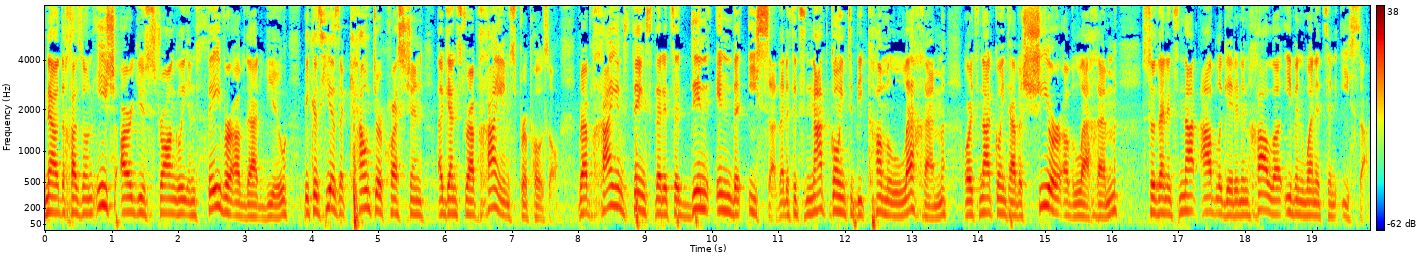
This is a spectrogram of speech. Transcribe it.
Now, the Chazon Ish argues strongly in favor of that view because he has a counter question against Rab Chaim's proposal. Rab Chaim thinks that it's a din in the Isa, that if it's not going to become lechem, or it's not going to have a shiur of lechem, so then it's not obligated in challah even when it's in isa.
